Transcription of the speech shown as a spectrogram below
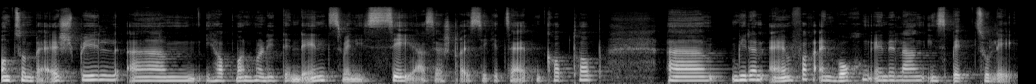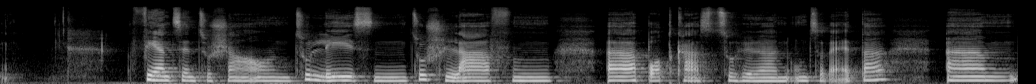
und zum Beispiel, ähm, ich habe manchmal die Tendenz, wenn ich sehr, sehr stressige Zeiten gehabt habe, äh, mir dann einfach ein Wochenende lang ins Bett zu legen. Fernsehen zu schauen, zu lesen, zu schlafen, äh, Podcasts zu hören und so weiter. Ähm,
